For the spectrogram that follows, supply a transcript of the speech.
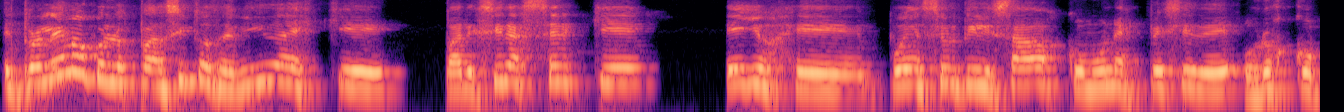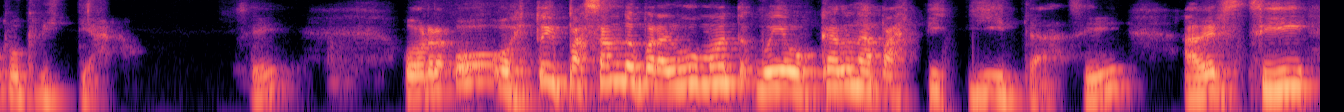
el problema con los pancitos de vida es que pareciera ser que ellos eh, pueden ser utilizados como una especie de horóscopo cristiano. ¿sí? O, estoy pasando por algún momento, voy a buscar una pastillita, ¿sí? A ver si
